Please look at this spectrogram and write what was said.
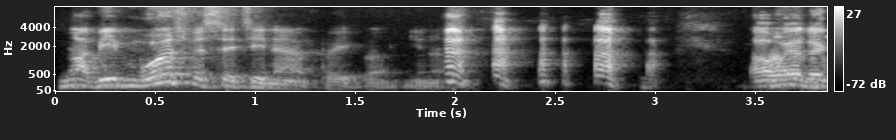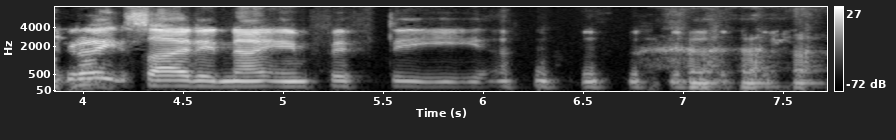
Might be even worse for City now, Pete. But you know. oh, we had a great side in 1950.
